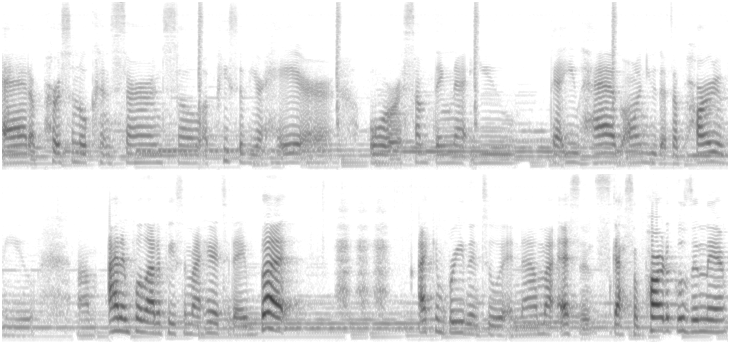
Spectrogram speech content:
add a personal concern, so a piece of your hair or something that you that you have on you that's a part of you. Um, I didn't pull out a piece of my hair today, but I can breathe into it, and now my essence got some particles in there.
